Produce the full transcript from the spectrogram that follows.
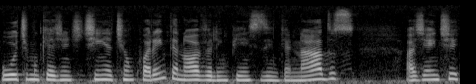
O último que a gente tinha, tinham 49 olimpienses internados. A gente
